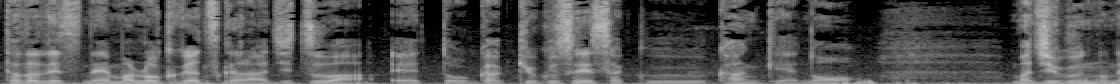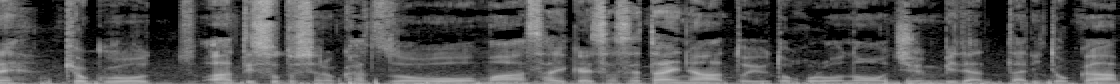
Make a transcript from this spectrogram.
ただですね、まあ、6月から実は、えっ、と、楽曲制作関係の、まあ、自分のね曲をアーティストとしての活動をまあ再開させたいなというところの準備だったりとか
